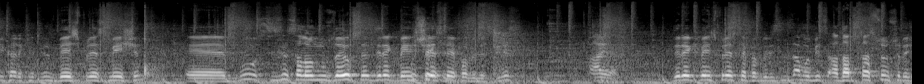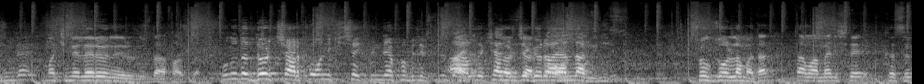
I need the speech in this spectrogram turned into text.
İlk hareketimiz bench press motion. Ee, bu sizin salonunuzda yoksa direkt bench press de yapabilirsiniz. Aynen. Direkt bench press yapabilirsiniz ama biz adaptasyon sürecinde makineleri öneriyoruz daha fazla. Bunu da 4 çarpı 12 şeklinde yapabilirsiniz. Aynen. Ağırlığı kendinize 4 çarpı göre 10, ayarlarsınız. 12. Çok zorlamadan tamamen işte kasın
